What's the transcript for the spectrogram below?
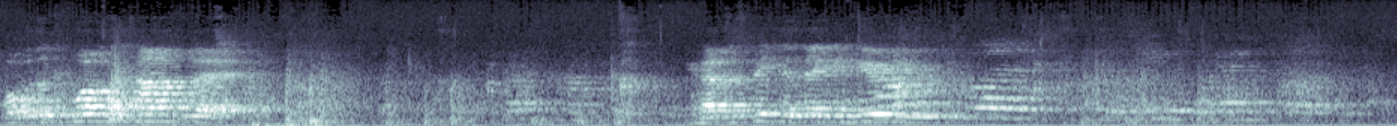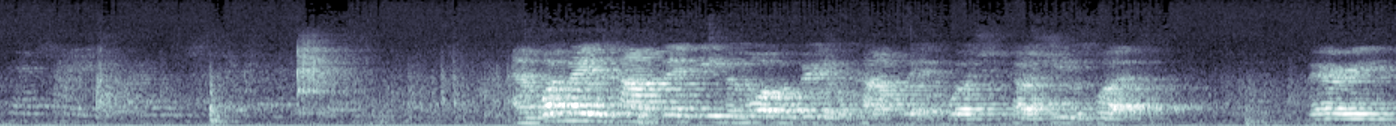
What was the, what was conflict? You have to speak that they can hear you. And what made the conflict even more of a bigger conflict was because she was what? Very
